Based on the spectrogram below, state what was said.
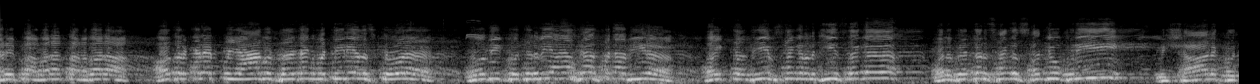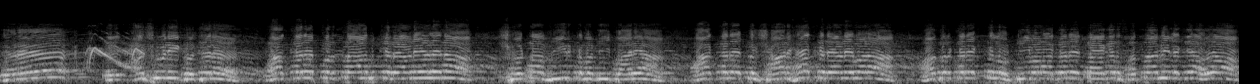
ਅਰੇ ਭਾਵਾਂ ਦਾ ਧੰਨਵਾਦ ਆ। ਉਧਰ ਕਹਿੰਦੇ Punjab building material store. Modi Gujjar ਵੀ ਆਇਆ ਹੋਇਆ ਸਾਡਾ ਵੀਰ। ਭਾਈ ਕੁਲਦੀਪ ਸਿੰਘ, ਰਣਜੀਤ ਸਿੰਘ, ਬਲਵਿੰਦਰ ਸਿੰਘ, ਸੰਜੂ ਗੁਰੀ ਵਿਸ਼ਾਲ ਗੁਜਰ ਤੇ ਅਸ਼ਵਨੀ ਗੁਜਰ। ਆ ਕਰੇ ਪ੍ਰਤਾਪ ਕਰਿਆਣੇ ਵਾਲੇ ਦਾ ਛੋਟਾ ਵੀਰ ਕਬੱਡੀ ਪਾ ਰਿਹਾ ਆ ਕਰੇ ਪਛਾਣ ਹੈ ਕਰਿਆਣੇ ਵਾਲਾ, ਆਦਰ ਕਰੇ ਘਲੋਟੀ ਵਾਲਾ ਕਰੇ ਟਾਈਗਰ ਸੱਤਾ ਵੀ ਲੱਗਿਆ ਹੋਇਆ।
